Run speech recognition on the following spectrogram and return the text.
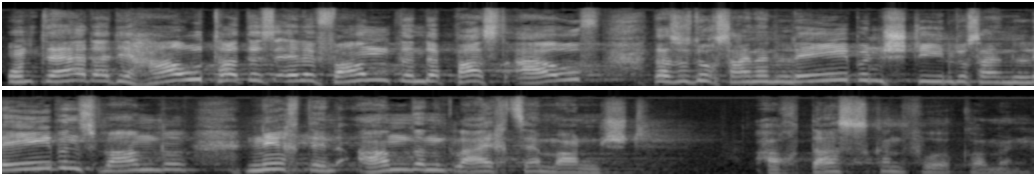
Und der, der die Haut hat des Elefanten, der passt auf, dass er durch seinen Lebensstil, durch seinen Lebenswandel nicht den anderen gleich zermanscht. Auch das kann vorkommen.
